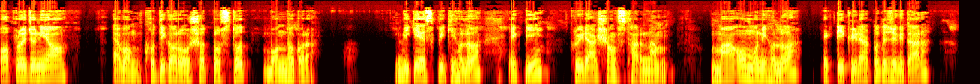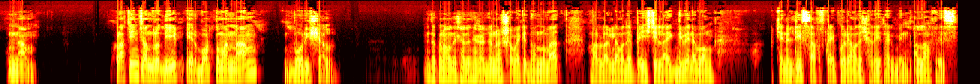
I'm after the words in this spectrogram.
অপ্রয়োজনীয় এবং ক্ষতিকর ঔষধ প্রস্তুত বন্ধ করা। বিকেএসপি কি হলো? একটি ক্রীড়া সংস্থার নাম। মা ও মণি হলো একটি ক্রীড়া প্রতিযোগিতার নাম। প্রাচীন চন্দ্রদ্বীপ, এর বর্তমান নাম বরিশাল। এতক্ষণ আমাদের সাথে থাকার জন্য সবাইকে ধন্যবাদ। ভালো লাগলে আমাদের পেজটি লাইক দিবেন এবং চ্যানেলটি সাবস্ক্রাইব করে আমাদের সাথেই থাকবেন। আল্লাহ হাফেজ।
